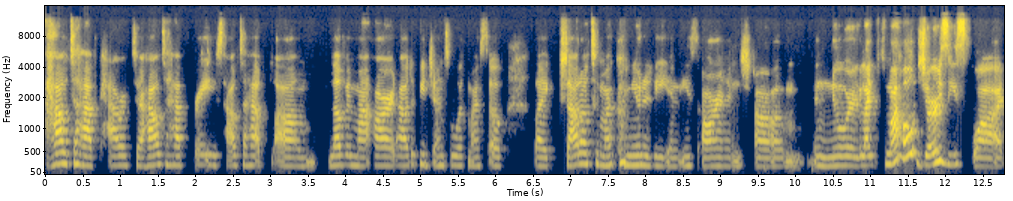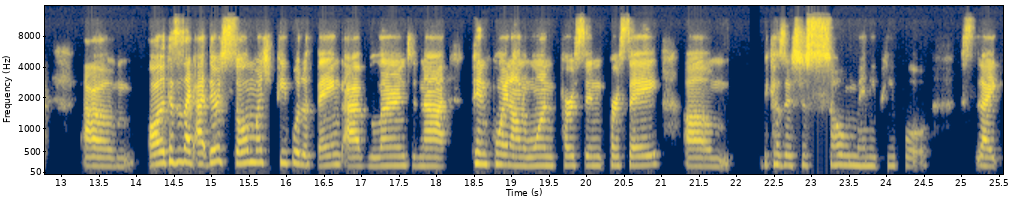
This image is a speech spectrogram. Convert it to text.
how to have character, how to have grace, how to have um, love in my heart, how to be gentle with myself. Like shout out to my community in East Orange, um, in Newark, like my whole Jersey squad. Um, all because it's like I, there's so much people to thank. I've learned to not pinpoint on one person per se, um, because there's just so many people. Like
